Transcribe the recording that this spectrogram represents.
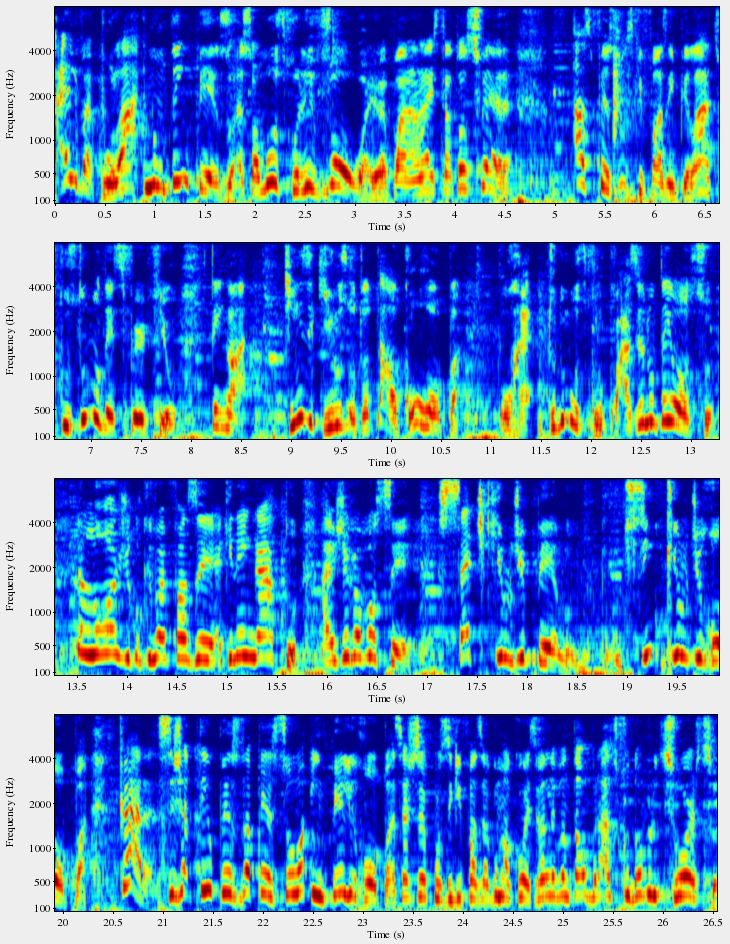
Aí ele vai pular, não tem peso, é só músculo, ele voa, ele vai parar na estratosfera. As pessoas que fazem pilates costumam ter esse perfil. Tem lá 15 quilos, o total, com roupa. O re... Tudo músculo, quase não tem osso. É lógico que vai fazer, é que nem gato. Aí chega você, 7 quilos de pelo, 5 quilos de roupa. Cara, você já tem o peso da pessoa em pelo e roupa. Você acha que você vai conseguir fazer alguma coisa? Você vai levantar o braço com o dobro do esforço.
